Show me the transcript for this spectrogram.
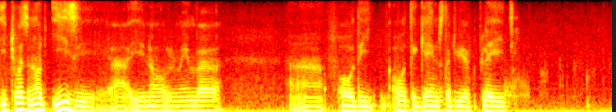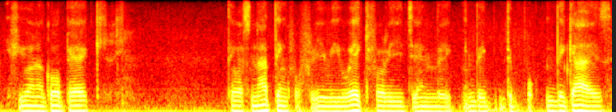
it was not easy. Uh, you know, remember uh, all the all the games that we have played. If you wanna go back, there was nothing for free. We worked for it, and the the the, the guys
